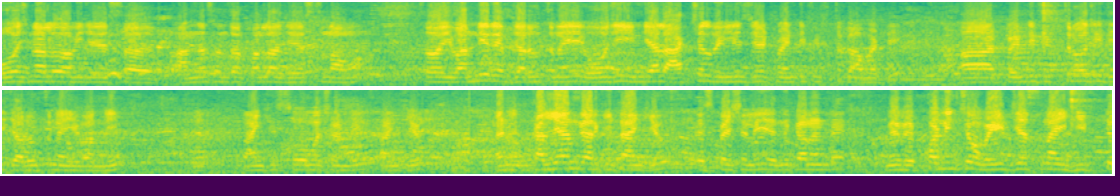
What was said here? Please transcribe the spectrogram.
భోజనాలు అవి చేస్తారు అన్న సందర్భంలో చేస్తున్నాము. సో ఇవన్నీ రేపు జరుగుతున్నాయి. ఓజీ ఇండియాలో actual release date twenty fifth కాబట్టి ట్వంటీ ఫిఫ్త్ రోజు ఇది జరుగుతున్నాయి ఇవన్నీ. థ్యాంక్ యూ సో మచ్ అండి థ్యాంక్ యూ అండ్ కళ్యాణ్ గారికి థ్యాంక్ యూ ఎస్పెషల్లీ ఎందుకనంటే మేము ఎప్పటి నుంచో వెయిట్ చేస్తున్న ఈ హిట్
